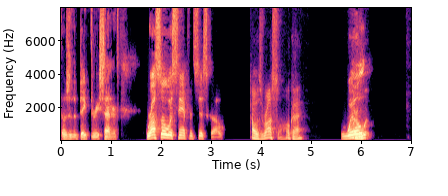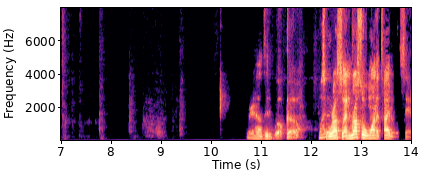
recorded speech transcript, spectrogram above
Those are the big three centers. Russell was San Francisco. Oh, it was Russell. Okay. Will, Or- where the hell did Will go? Why So Russell and Russell won a title with San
